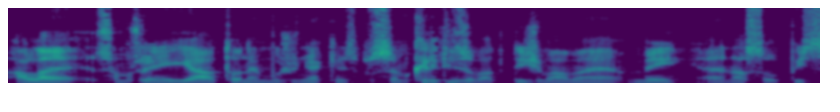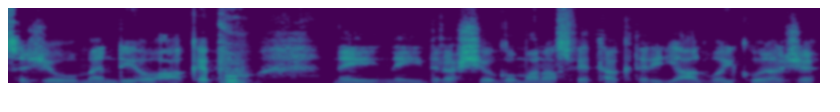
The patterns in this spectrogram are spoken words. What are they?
ale samozřejmě já to nemůžu nějakým způsobem kritizovat, když máme my eh, na soupisce že Mendyho a Kepu, nej, nejdražšího gomana světa, který dělá dvojku, takže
